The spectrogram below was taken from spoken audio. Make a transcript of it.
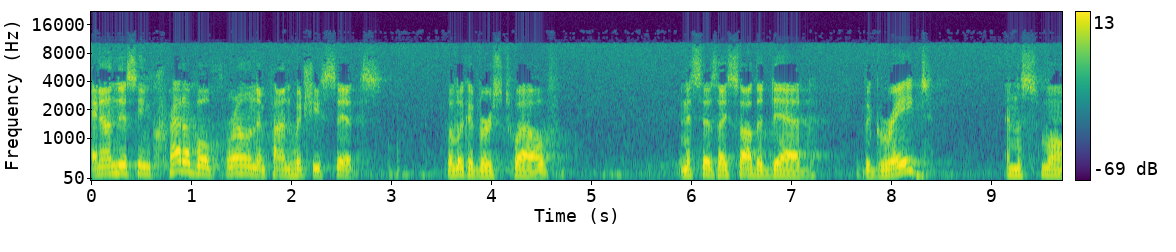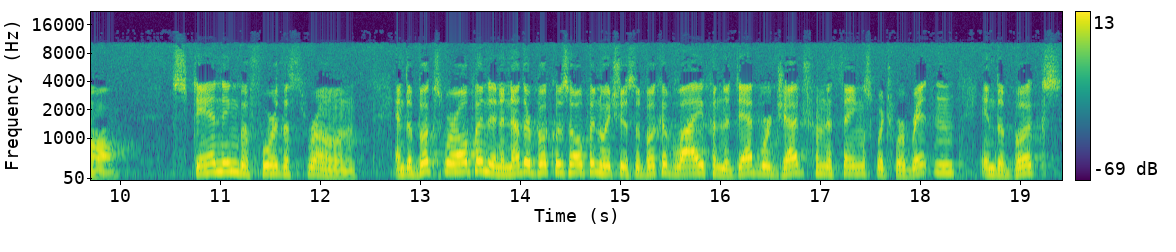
and on this incredible throne upon which he sits, but look at verse 12. And it says, I saw the dead, the great and the small, standing before the throne. And the books were opened, and another book was opened, which is the book of life, and the dead were judged from the things which were written in the books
